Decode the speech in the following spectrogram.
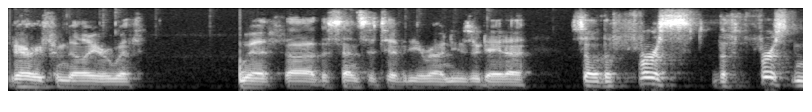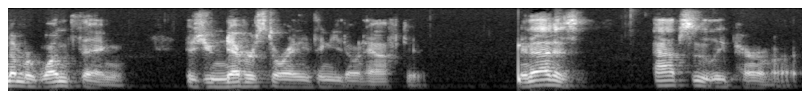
very familiar with with uh, the sensitivity around user data. So the first, the first number one thing is you never store anything you don't have to. I mean, that is absolutely paramount.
